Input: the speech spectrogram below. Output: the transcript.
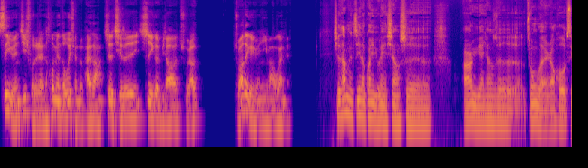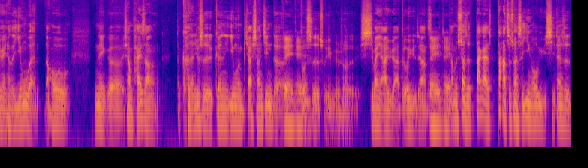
C 语言基础的人，后面都会选择 Python？这其实是一个比较主要主要的一个原因吧，我感觉。其实他们之间的关系有点像是 R 语言像是中文，然后 C 语言像是英文，然后那个像 Python 可能就是跟英文比较相近的，对对，都是属于比如说西班牙语啊、德语这样子。对对，他们算是大概大致算是印欧语系，但是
